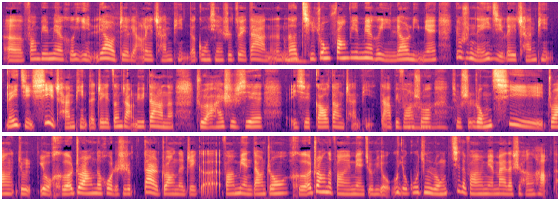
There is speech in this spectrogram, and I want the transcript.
呃，方便面和饮料这两类产品的贡献是最大的。那其中方便面和饮料里面又是哪几类产品、哪几系产品的这个增长率大呢？主要还是些一些高档产品，打比方说就是容器。装就有盒装的或者是袋装的这个方便面当中，盒装的方便面就是有有固定容器的方便面卖的是很好的。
